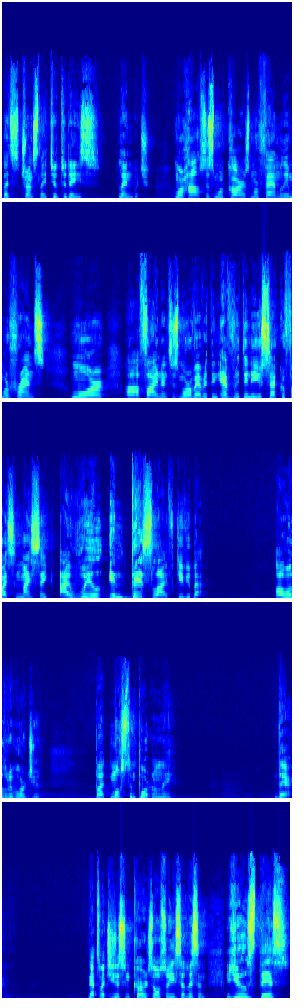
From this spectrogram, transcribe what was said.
Let's translate to today's language more houses, more cars, more family, more friends, more uh, finances, more of everything. Everything that you sacrifice in my sake, I will in this life give you back. I will reward you. But most importantly, there. That's what Jesus encouraged. Also, He said, Listen, use this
